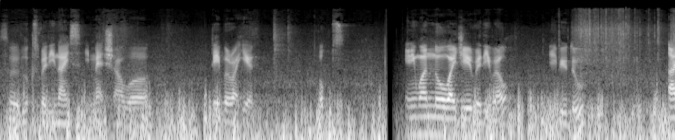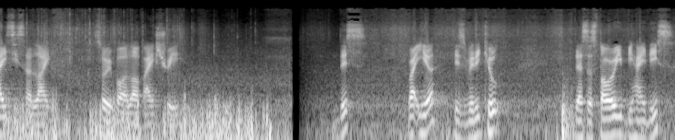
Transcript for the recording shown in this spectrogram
So it looks really nice. It match our table right here. Oops. Anyone know YJ really well? If you do, ice is her life. So we bought a lot of ice tray. This right here is really cute. There's a story behind this.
